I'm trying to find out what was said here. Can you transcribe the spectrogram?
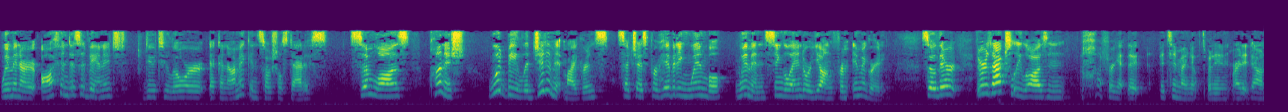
Women are often disadvantaged due to lower economic and social status. Some laws punish would-be legitimate migrants, such as prohibiting women, single and or young, from immigrating. So there, there is actually laws, and I forget that it's in my notes, but I didn't write it down.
